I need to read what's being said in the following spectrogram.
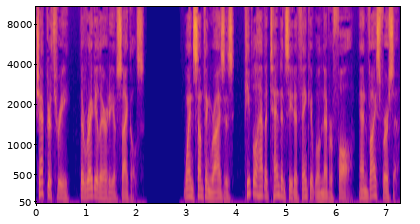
Chapter 3 The Regularity of Cycles. When something rises, people have a tendency to think it will never fall, and vice versa.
